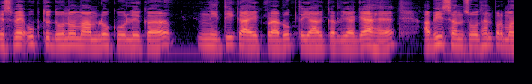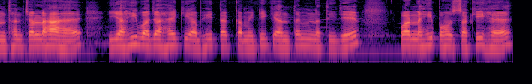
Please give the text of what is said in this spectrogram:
इसमें उक्त दोनों मामलों को लेकर नीति का एक प्रारूप तैयार कर लिया गया है। अभी संशोधन पर मंथन चल रहा है। यही वजह है कि अभी तक कमेटी के अंतिम नतीजे पर नहीं पहुँच सकी है।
